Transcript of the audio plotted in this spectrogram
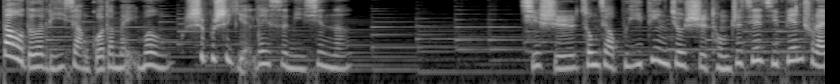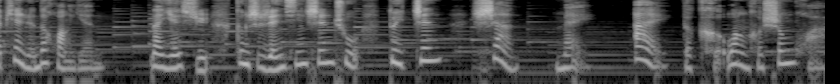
道德理想国的美梦是不是也类似迷信呢？其实，宗教不一定就是统治阶级编出来骗人的谎言，那也许更是人心深处对真、善、美、爱的渴望和升华，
